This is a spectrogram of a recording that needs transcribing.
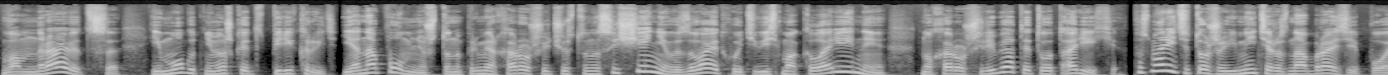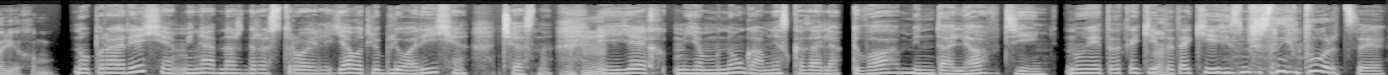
вам нравятся и могут немножко это перекрыть. Я напомню, что, например, хорошее чувство насыщения вызывает хоть и весьма калорийные, но хорошие ребята это вот орехи. Посмотрите тоже, имейте разнообразие по орехам. Ну, про орехи меня однажды расстроили. Я вот люблю орехи, честно, угу. и я их ем много, а мне сказали два миндаля в день. Ну, это какие-то а. такие смешные порции.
